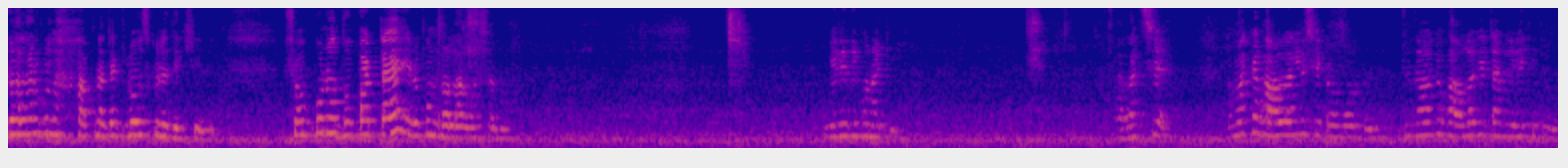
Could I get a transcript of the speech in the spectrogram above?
ডলারগুলো আপনাদের ক্লোজ করে দেখিয়ে দিই। সম্পূর্ণ দুপাট্টায় এরকম ডলার বসানো। মেরে দিব নাকি? লাগছে? আমাকে ভালো লাগলে সেটাও বলবেন। যদি আমাকে ভালো লাগে এটা আমি রেখে দেবো।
